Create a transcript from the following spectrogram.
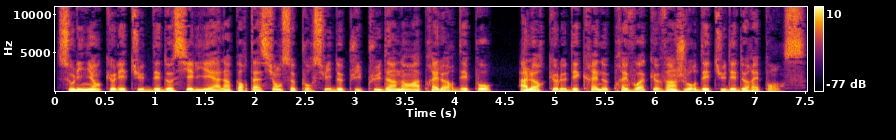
soulignant que l'étude des dossiers liés à l'importation se poursuit depuis plus d'un an après leur dépôt, alors que le décret ne prévoit que 20 jours d'études et de réponses.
